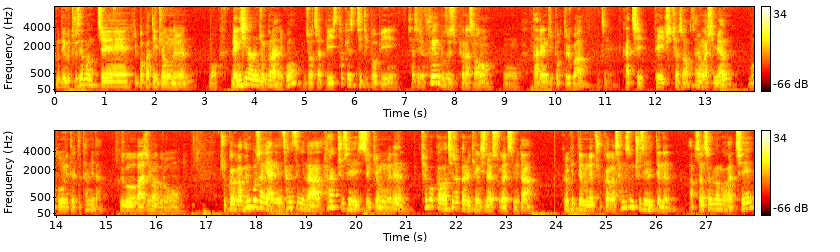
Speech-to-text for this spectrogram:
근데 이 두세 번째 기법 같은 경우는 뭐 맹신하는 정도는 아니고 이제 어차피 이 스토캐스틱 기법이 사실 후행 보수 지표라서 뭐 다른 기법들과 이제 같이 대입시켜서 사용하시면 뭐 도움이 될 듯 합니다. 그리고 마지막으로 주가가 횡보장이 아닌 상승이나 하락 추세에 있을 경우에는 최고가와 최저가를 갱신할 수가 있습니다. 그렇기 때문에 주가가 상승 추세일 때는 앞선 설명과 같이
